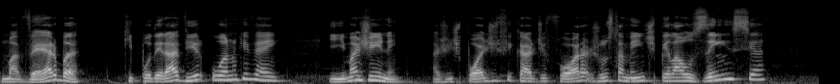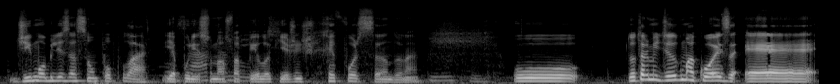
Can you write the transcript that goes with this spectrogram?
uma verba que poderá vir o ano que vem. E imaginem, a gente pode ficar de fora justamente pela ausência de mobilização popular. Exatamente. E é por isso o nosso apelo aqui, a gente reforçando, né? Uhum. O doutor me diz alguma coisa, é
